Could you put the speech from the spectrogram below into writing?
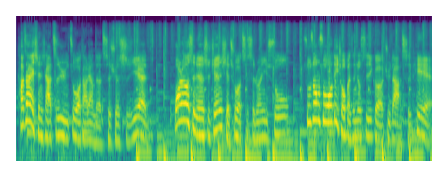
他在闲暇之余做大量的磁学实验，花了二十年的时间写出了《磁石论》一书。书中说，地球本身就是一个巨大磁铁，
